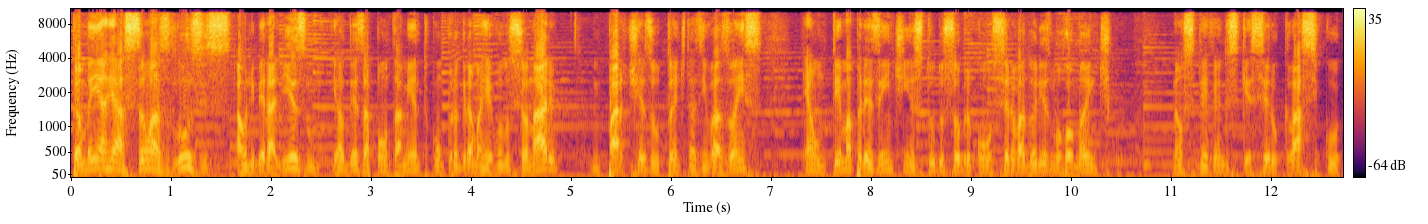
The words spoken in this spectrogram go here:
Também a reação às luzes, ao liberalismo e ao desapontamento com o programa revolucionário, em parte resultante das invasões, é um tema presente em estudos sobre o conservadorismo romântico, não se devendo esquecer o clássico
